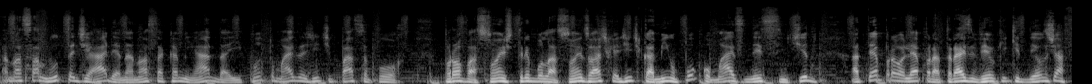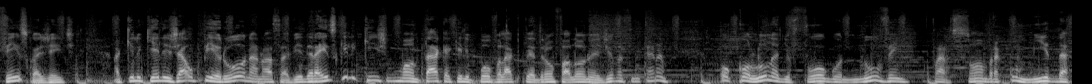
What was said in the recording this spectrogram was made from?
a nossa luta diária, na nossa caminhada, e quanto mais a gente passa por provações, tribulações, eu acho que a gente caminha um pouco mais nesse sentido, até para olhar para trás e ver o que, que Deus já fez com a gente. Aquilo que ele já operou na nossa vida. Era isso que ele quis montar com aquele povo lá que o Pedrão falou no Egito. Assim, caramba, pô, coluna de fogo, nuvem para sombra, comida,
